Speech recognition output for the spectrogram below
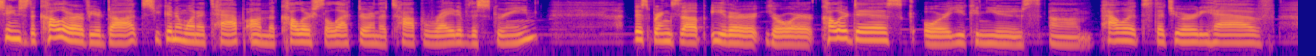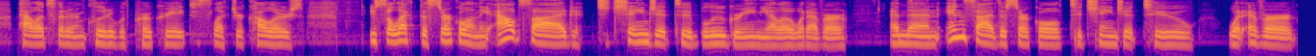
Change the color of your dots, you're going to want to tap on the color selector in the top right of the screen. This brings up either your color disc or you can use um, palettes that you already have, palettes that are included with Procreate to select your colors. You select the circle on the outside to change it to blue, green, yellow, whatever, and then inside the circle to change it to whatever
